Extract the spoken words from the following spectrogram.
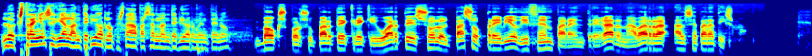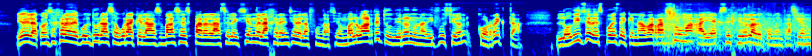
Lo extraño sería lo anterior, lo que estaba pasando anteriormente, ¿no? Vox, por su parte, cree que Huarte es solo el paso previo, dicen, para entregar Navarra al separatismo. Y hoy la consejera de Cultura asegura que las bases para la selección de la gerencia de la Fundación Baluarte tuvieron una difusión correcta. Lo dice después de que Navarra Suma haya exigido la documentación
